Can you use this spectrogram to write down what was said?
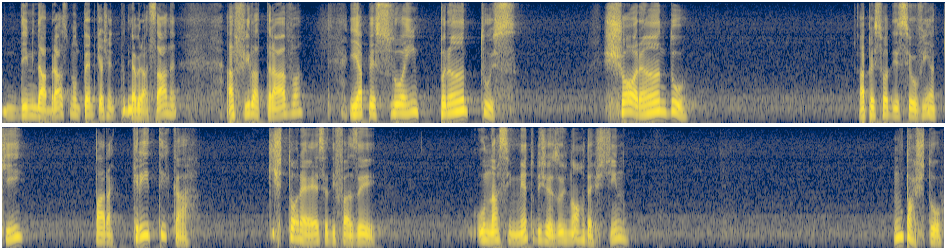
de me dar abraço, no tempo que a gente podia abraçar, né? A fila trava e a pessoa em prantos chorando. A pessoa disse: Eu vim aqui para criticar. Que história é essa de fazer o nascimento de Jesus nordestino? Um pastor.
